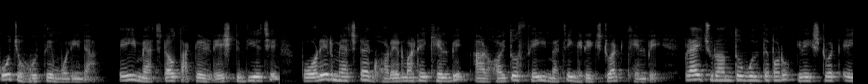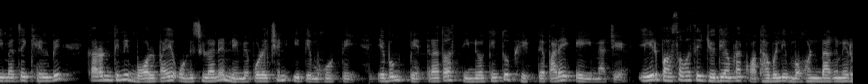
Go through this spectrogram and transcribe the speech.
কোচ হোসে মলিনা এই ম্যাচটাও তাকে রেস্ট দিয়েছে। পরের ম্যাচটা ঘরের মাঠে খেলবে আর হয়তো সেই ম্যাচে গ্রেক স্টুয়ার্ট খেলবে। প্রায় চূড়ান্ত বলতে পারো গ্রেক স্টুয়ার্ট এই ম্যাচে খেলবে কারণ তিনি বল পায়ে অনুশীলনে নেমে পড়েছেন ইতিমুহূর্তেই এবং পেত্রাতস তিনিও কিন্তু ফিরতে পারে এই ম্যাচে এর পাশাপাশি যদি আমরা কথা বলি মোহনবাগানের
